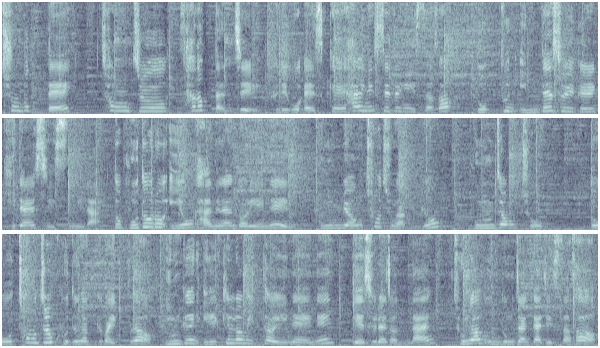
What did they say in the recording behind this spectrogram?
충북대, 청주 산업단지, 그리고 SK 하이닉스 등이 있어서 높은 임대 수익을 기대할 수 있습니다. 또 보도로 이용 가능한 거리에는 복명 초중학교, 봉정초, 또 청주 고등학교가 있고요. 인근 1km 이내에는 예술의 전당, 종합운동장까지 있어서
